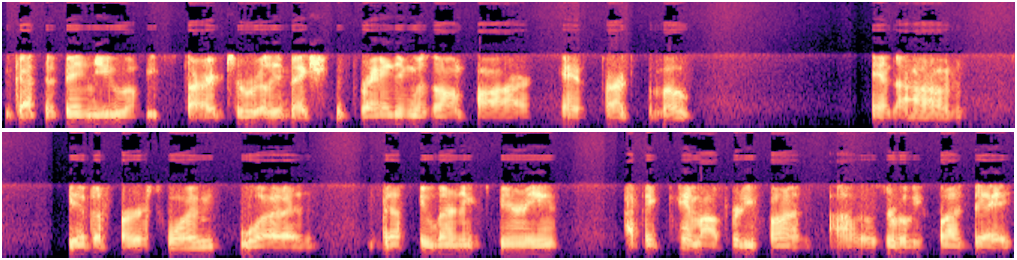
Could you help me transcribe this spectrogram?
we got the venue and we started to really make sure the branding was on par and started to promote. And um, yeah, the first one was definitely learning experience. I think came out pretty fun. Uh, it was a really fun day,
